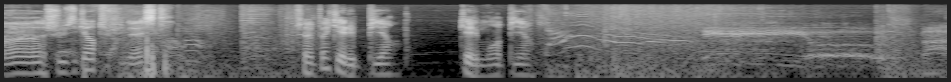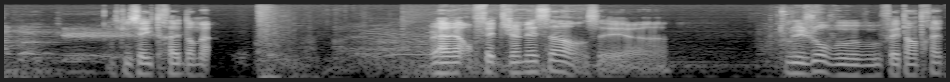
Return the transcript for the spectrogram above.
Euh, je suis carte funeste. Je savais pas qu'elle est pire. Qu'elle est moins pire. Parce que ça y trade dans ma... Là, en fait jamais ça, hein, c'est... euh, Tous les jours vous, vous faites un trade.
